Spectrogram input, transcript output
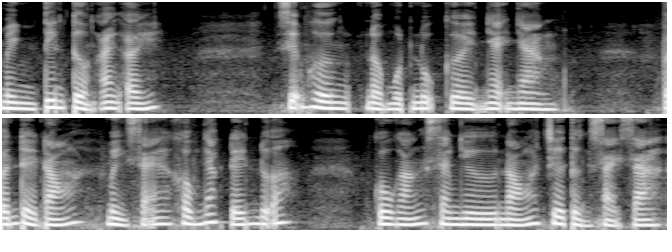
Mình tin tưởng anh ấy. Diễm Hương nở một nụ cười nhẹ nhàng. Vấn đề đó mình sẽ không nhắc đến nữa. Cố gắng xem như nó chưa từng xảy ra.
